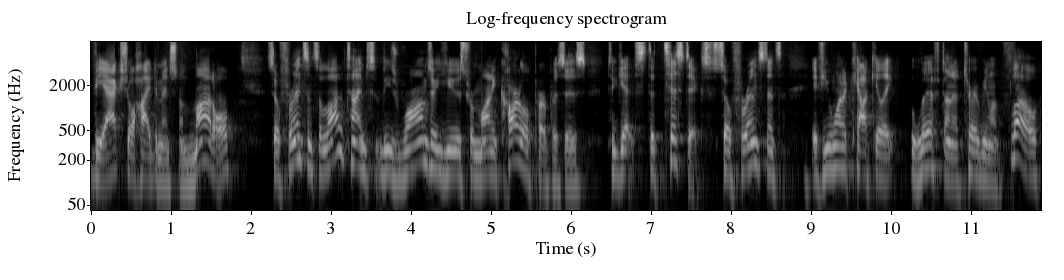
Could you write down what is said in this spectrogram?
the actual high dimensional model. So for instance, a lot of times these ROMs are used for Monte Carlo purposes to get statistics. So for instance, if you want to calculate lift on a turbulent flow,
